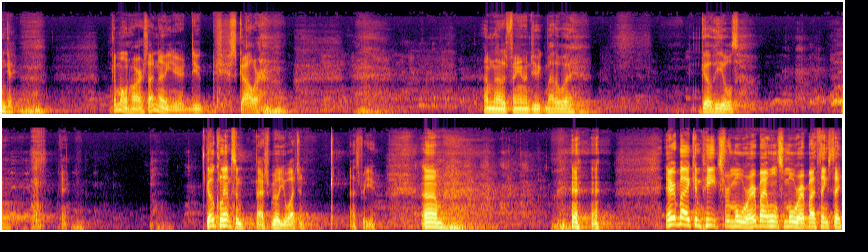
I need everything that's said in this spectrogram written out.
Okay. Come on, Horace. I know you're a Duke scholar. I'm not a fan of Duke, by the way. Go Heels. Go Clemson. Pastor Bill, you watching? That's for you. Um, everybody competes for more. Everybody wants more. Everybody thinks they,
